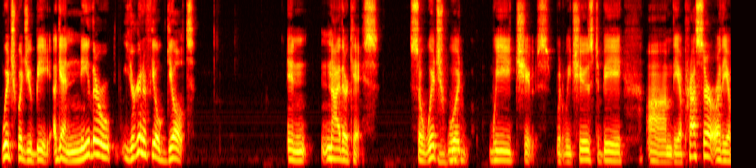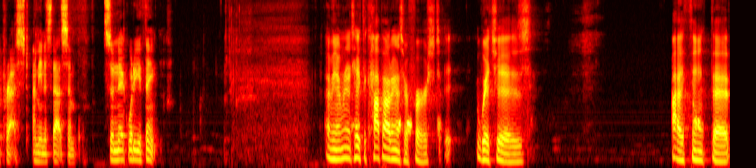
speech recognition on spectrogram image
which would you be again neither you're going to feel guilt in neither case so which mm-hmm. would we choose? Would we choose to be um, the oppressor or the oppressed? I mean, it's that simple. So, Nick, what do you think? I mean, I'm going to take the cop out answer first, which is I think that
